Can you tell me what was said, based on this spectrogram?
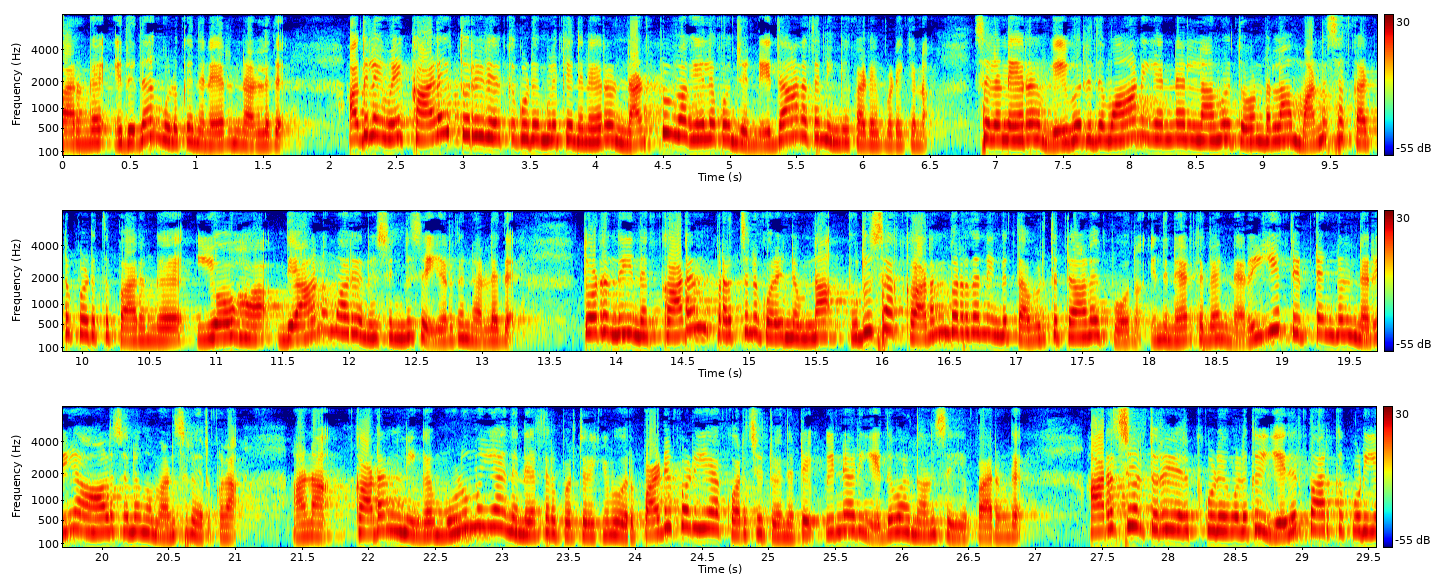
பாருங்க இதுதான் உங்களுக்கு இந்த நேரம் நல்லது. அதுலேயுமே கலைத்துறையில் இருக்கக்கூடியவங்களுக்கு இந்த நேரம் நட்பு வகையில் கொஞ்சம் நிதானத்தை நீங்கள் கடைபிடிக்கணும். சில நேரம் விபரீதமான எண்ணம் இல்லாமல் தோன்றலாம் மனசை கட்டுப்படுத்த பாருங்க. யோகா தியானம் மாதிரி விஷயங்கள் செய்யறது நல்லது. தொடர்ந்து இந்த கடன் பிரச்சனை குறையணும்னா புதுசாக கடன் பெறதை நீங்கள் தவிர்த்துட்டாலே போதும். இந்த நேரத்தில் நிறைய திட்டங்கள் நிறைய ஆலோசனை உங்கள் மனசில் இருக்கலாம். ஆனால் கடன் நீங்கள் முழுமையாக இந்த நேரத்தில் பொறுத்த வரைக்கும் ஒரு படிப்படியாக குறைச்சிட்டு வந்துட்டு பின்னாடி எதுவாக இருந்தாலும் செய்ய பாருங்கள் அரசியல் துறையில் இருக்கக்கூடியவங்களுக்கு எதிர்பார்க்கக்கூடிய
